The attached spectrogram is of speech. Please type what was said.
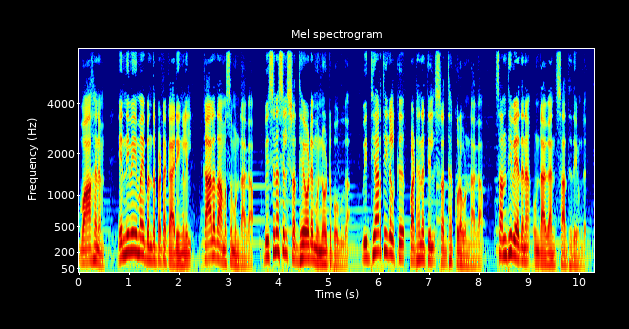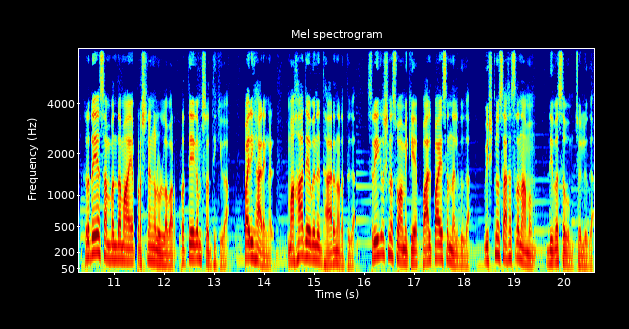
വാഹനം എന്നിവയുമായി ബന്ധപ്പെട്ട കാര്യങ്ങളിൽ കാലതാമസമുണ്ടാകാം. ബിസിനസ്സിൽ ശ്രദ്ധയോടെ മുന്നോട്ടു പോകുക. വിദ്യാർത്ഥികൾക്ക് പഠനത്തിൽ ശ്രദ്ധക്കുറവുണ്ടാകാം. സന്ധിവേദന ഉണ്ടാകാൻ സാധ്യതയുണ്ട്. ഹൃദയ സംബന്ധമായ പ്രശ്നങ്ങളുള്ളവർ പ്രത്യേകം ശ്രദ്ധിക്കുക. പരിഹാരങ്ങൾ. മഹാദേവന് ധാര നടത്തുക. ശ്രീകൃഷ്ണസ്വാമിക്ക് പാൽപായസം നൽകുക. വിഷ്ണു സഹസ്രനാമം ദിവസവും ചൊല്ലുക.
